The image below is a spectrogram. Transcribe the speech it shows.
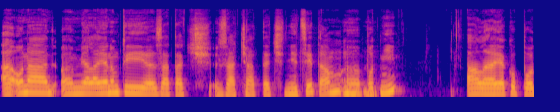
A ona uh, měla jenom ty zatač, začátečnici tam mm-hmm. pod ní. Ale jako po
